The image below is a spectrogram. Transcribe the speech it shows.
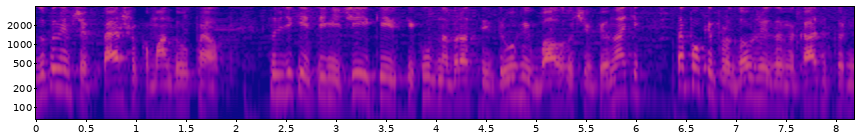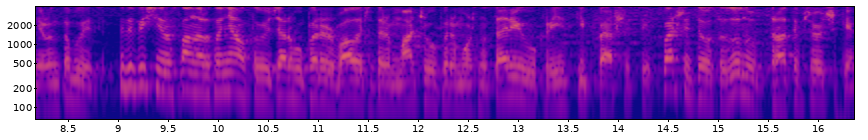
зупинивши першу команду УПЛ. Завдяки цій нічиї київський клуб набрав свій другий бал у чемпіонаті та поки продовжує замикати турнірну таблицю. Підопічні Руслана Ротаня у свою чергу перервали чотириматчеву переможну серію в українській першості, вперше цього сезону втративши очки.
